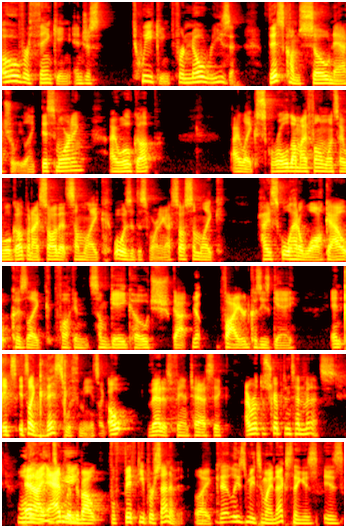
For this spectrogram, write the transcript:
overthinking and just tweaking for no reason. This comes so naturally. Like this morning i woke up I like scrolled on my phone once I woke up and I saw that some like what was it this morning? I saw some like high school had a walkout because like fucking some gay coach got Yep. fired because he's gay. And it's it's like this with me. It's like, oh, that is fantastic. I wrote the script in 10 minutes. Well, and I ad libbed about fifty percent of it. Like that leads me to my next thing is is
